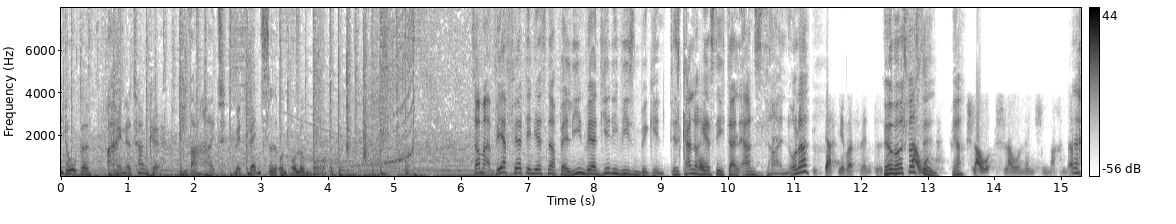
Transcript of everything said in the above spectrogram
Zwei Dope, eine Tanke. Die Wahrheit mit Wenzel und Olumbo. Sag mal, wer fährt denn jetzt nach Berlin, während hier die Wiesen beginnt? Das kann doch Oh. jetzt nicht dein Ernst sein, oder? Ich sag dir was, Wenzel. Ja, was, was denn? Ja? Schlau, schlaue Menschen machen das.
